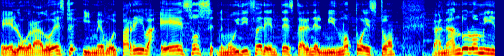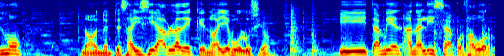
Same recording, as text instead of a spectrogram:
He logrado esto y me voy para arriba. Eso es muy diferente estar en el mismo puesto, ganando lo mismo. No, no, entonces ahí sí habla de que no hay evolución. Y también analiza, por favor,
